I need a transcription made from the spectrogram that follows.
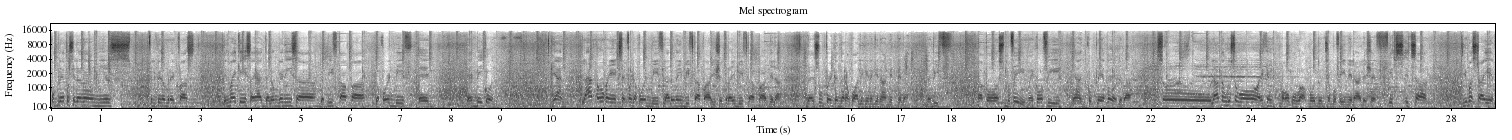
kompleto sila ng meals, Filipino breakfast. In my case, I had the longganisa, the beef tapa, the corned beef, egg, and bacon. Yan. Lahat okay except for the corned beef, lalo na yung beef tapa. You should try beef tapa nila. Dahil super ganda ng quality na ginamit nila na beef. Tapos buffet, may coffee, yan, kumpleto, di ba? So, lahat ng gusto mo, I think makukuha mo dun sa buffet nila, Le Chef. It's, it's a, you must try it.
